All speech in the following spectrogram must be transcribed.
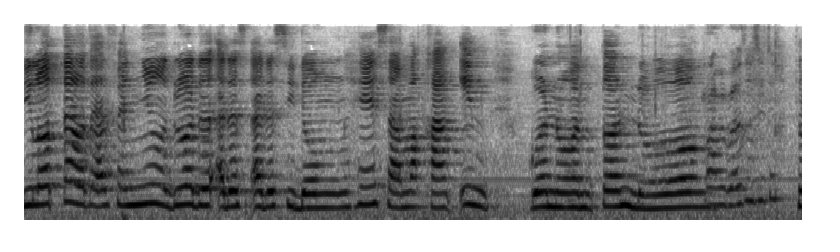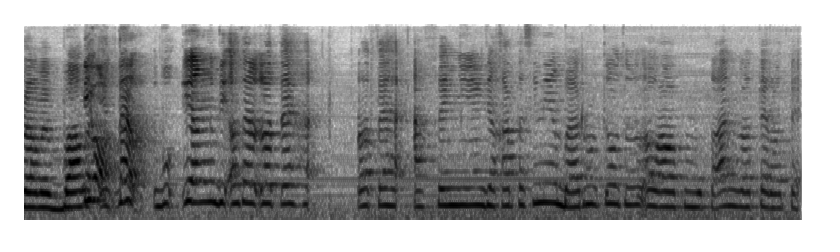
di Lotte Lotte Avenue dulu ada ada ada si Dong He sama Kang In gue nonton dong Rame banget tuh situ. Terlalu banget Di hotel? itu bu, yang di hotel Lotte Lotte Avenue yang Jakarta sini yang baru tuh tuh awal pembukaan Lotte Lotte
